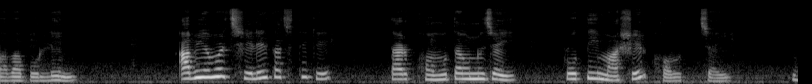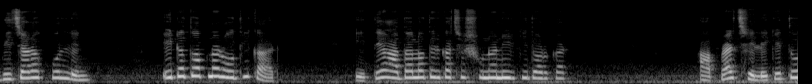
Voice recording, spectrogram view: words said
বাবা বললেন আমি আমার ছেলের কাছ থেকে তার ক্ষমতা অনুযায়ী প্রতি মাসের খরচ চাই। বিচারক বললেন, এটা তো আপনার অধিকার। এতে আদালতের কাছে শুনানির কি দরকার? আপনার ছেলেকে তো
